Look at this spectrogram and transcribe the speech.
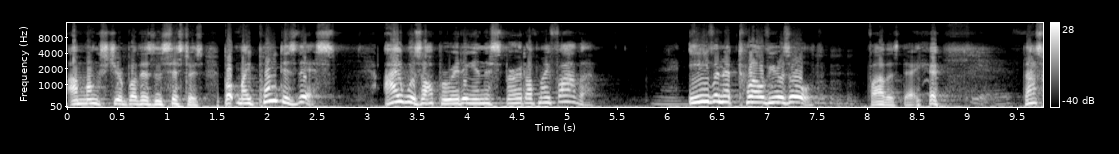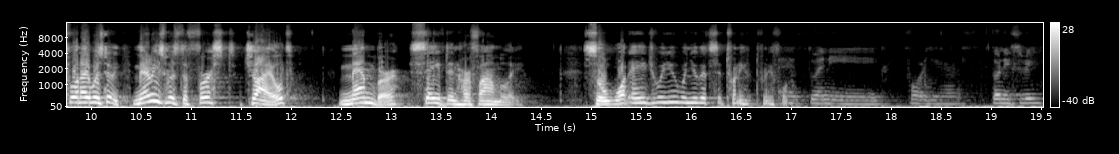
amongst your brothers and sisters. But my point is this I was operating in the spirit of my father, even at 12 years old. Father's Day. That's what I was doing. Mary's was the first child member saved in her family. So, what age were you when you got to 20, 24? Uh, 24 years. 23.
